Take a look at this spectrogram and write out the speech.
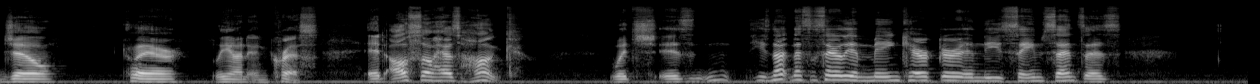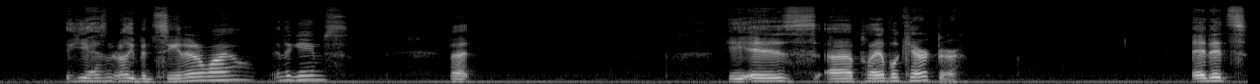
Jill, Claire, Leon, and Chris. It also has Hunk, which is he's not necessarily a main character in the same sense as he hasn't really been seen in a while in the games, but he is a playable character. And it's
